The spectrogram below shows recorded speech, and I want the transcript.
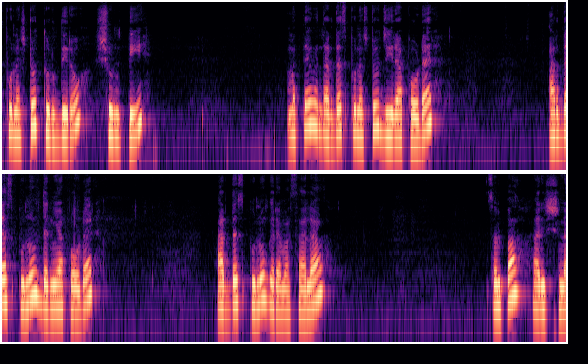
ಸ್ಪೂನಷ್ಟು ತುರಿದಿರೋ ಶುಂಠಿ. ಮತ್ತು ಒಂದು ಅರ್ಧ ಸ್ಪೂನಷ್ಟು ಜೀರಾ ಪೌಡರ್ ಅರ್ಧ ಸ್ಪೂನು ಧನಿಯಾ ಪೌಡರ್, ಅರ್ಧ ಸ್ಪೂನು ಗರಂ ಮಸಾಲ, ಸ್ವಲ್ಪ ಅರಿಶಿನ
